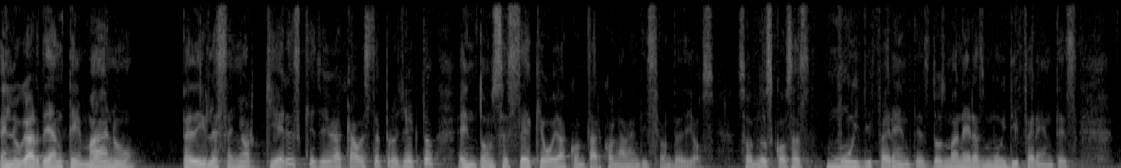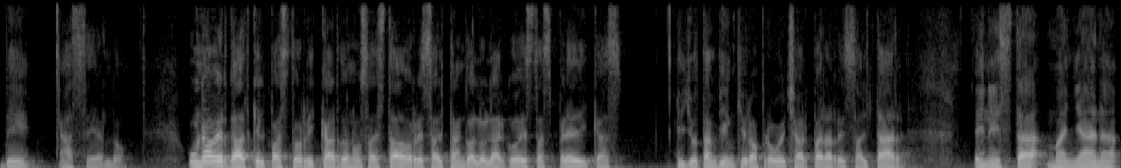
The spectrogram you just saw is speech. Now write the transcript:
En lugar de antemano pedirle, Señor, ¿quieres que lleve a cabo este proyecto? Entonces sé que voy a contar con la bendición de Dios. Son dos cosas muy diferentes, dos maneras muy diferentes de hacerlo. Una verdad que el pastor Ricardo nos ha estado resaltando a lo largo de estas prédicas, y yo también quiero aprovechar para resaltar en esta mañana,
